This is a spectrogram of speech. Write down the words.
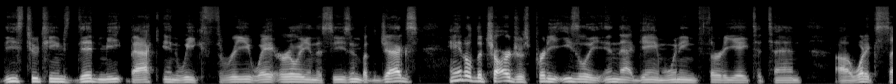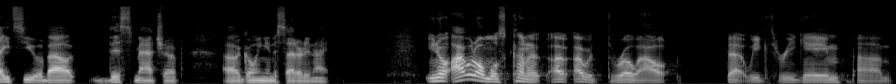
These two teams did meet back in week three, way early in the season, but the Jags handled the Chargers pretty easily in that game, winning 38 to 10. Uh, what excites you about this matchup uh, going into Saturday night? You know, I would almost kind of I, I, would throw out that week three game because um,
